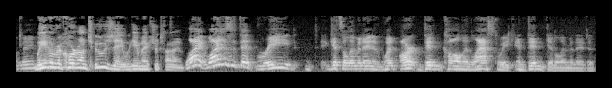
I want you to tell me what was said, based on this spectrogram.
I mean, We even recorded on Tuesday. We gave him extra time. Why? Why is it that Reed gets eliminated when Art didn't call in last week and didn't get eliminated?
